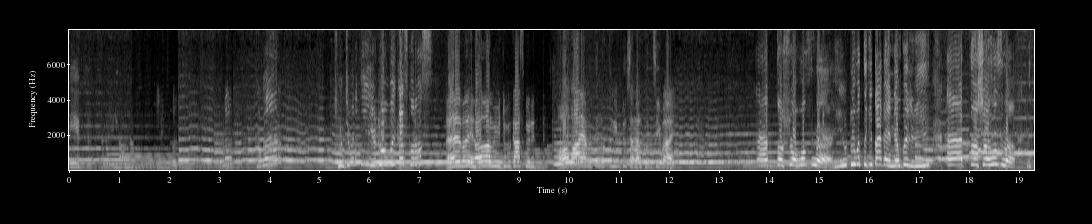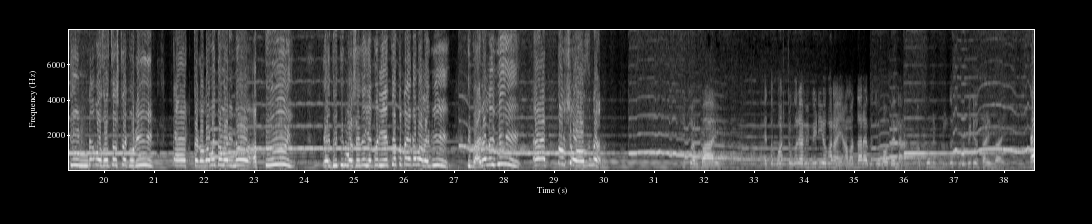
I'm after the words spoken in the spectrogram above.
be exercise. শুনছি মানে তুই ইউটিউবে কাজ করস হ্যাঁ ভাই হ্যাঁ আমি ইউটিউবে কাজ করি। ও ভাই আমি তো নতুন ইউটিউব চ্যানেল খুলছি ভাই। এত সহজ না। ইউটিউবে থেকে টাকা ইনকাম করবি? এত সহজ না। তিনটা বছর চেষ্টা করি। এক টাকা কামাইতে পারি না। আর তুই? এই দুই তিন মাসে যে ইয়ে করি এত এত টাকা কামালাইবি তুই ভাইরাল হইবি? এত সহজ না। কি করেন ভাই? এত কষ্ট করে আমি ভিডিও বানাই আমার দ্বারা কিছু হবে না। আমি তো অনেক সুন্দর সুন্দর ভিডিও ছাড়ি ভাই।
